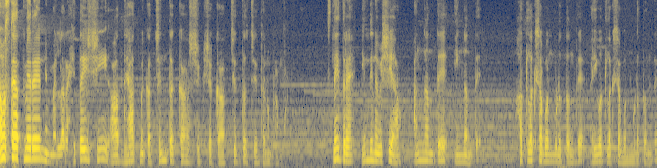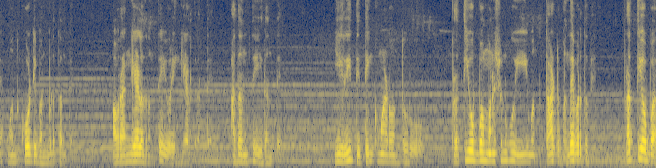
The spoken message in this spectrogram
ನಮಸ್ತೆ ಆತ್ಮೀಯರೇ, ನಿಮ್ಮೆಲ್ಲರ ಹಿತೈಷಿ, ಆಧ್ಯಾತ್ಮಿಕ ಚಿಂತಕ, ಶಿಕ್ಷಕ, ಚಿತ್ತಚೇತನ ಬ್ರಹ್ಮ. ಸ್ನೇಹಿತರೆ, ಇಂದಿನ ವಿಷಯ ಹಂಗಂತೆ, ಹಿಂಗಂತೆ. ಹತ್ತು ಲಕ್ಷ ಬಂದ್ಬಿಡುತ್ತಂತೆ, ಐವತ್ತು ಲಕ್ಷ ಬಂದ್ಬಿಡುತ್ತಂತೆ, ಒಂದು ಕೋಟಿ ಬಂದ್ಬಿಡುತ್ತಂತೆ. ಅವ್ರು ಹಂಗೆ ಹೇಳಿದ್ರಂತೆ, ಇವ್ರು ಹಿಂಗೆ ಹೇಳಿದ್ರಂತೆ. ಅದಂತೆ, ಇದಂತೆ. ಈ ರೀತಿ ಥಿಂಕ್ ಮಾಡುವಂಥವ್ರು ಪ್ರತಿಯೊಬ್ಬ ಮನುಷ್ಯನಿಗೂ ಈ ಒಂದು ಥಾಟ್ ಬಂದೇ ಬರ್ತದೆ. ಪ್ರತಿಯೊಬ್ಬ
